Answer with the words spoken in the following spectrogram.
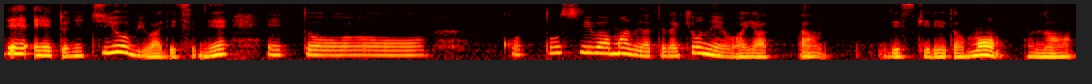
で、えーと、日曜日はですね、えーと、今年はまだやってない去年はやったんですけれどもあの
